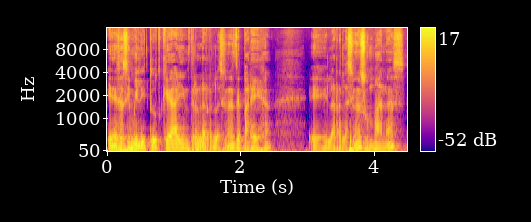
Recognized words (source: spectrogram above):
esa similitud que hay entre las relaciones de pareja, eh, las relaciones humanas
